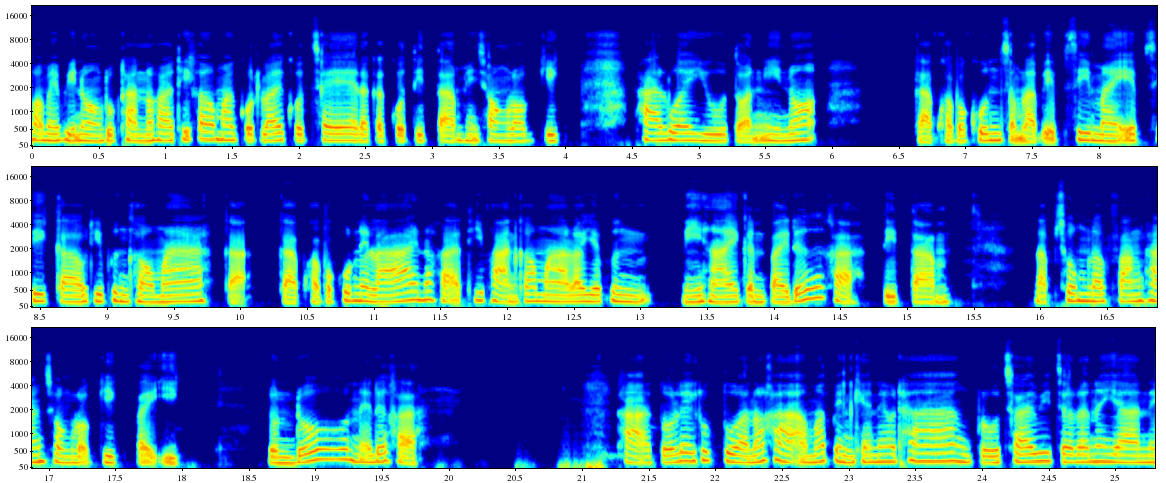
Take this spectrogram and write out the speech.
พ่อแม่พี่น้องทุกท่านนะคะที่เข้ามากดไลค์กดแชร์แล้วก็กดติดตามให้ช่องล็อกกิ๊กพารวยอยู่ตอนนี้เนาะกราบขอบพระคุณสำหรับ FC ใหม่ FC เก่าที่เพิ่งเข้ามากะกราบขอบพระคุณในหลายเนาะค่ะที่ผ่านเข้ามาแล้วอย่าเพิ่งหนีหายกันไปเด้อค่ะ ติดตามรับชมรับฟังทางช่องล็อกกิ๊กไปอีกโดนๆเลยเด้อค่ะ ค่ะตัวเลขทุกตัวเนาะค่ะเอามาเป็นแค่แนวทาง โปรดใช้วิจารณญาณใน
